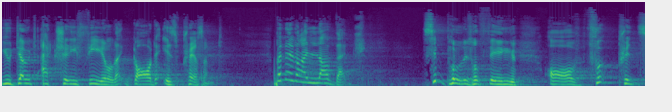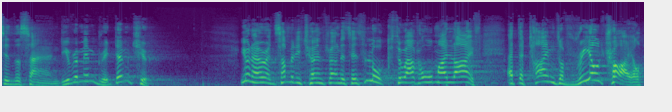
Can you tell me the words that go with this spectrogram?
you don't actually feel that God is present. But then I love that simple little thing of footprints in the sand. You remember it, don't you? You know, and somebody turns around and says, Look, throughout all my life, at the times of real trial,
